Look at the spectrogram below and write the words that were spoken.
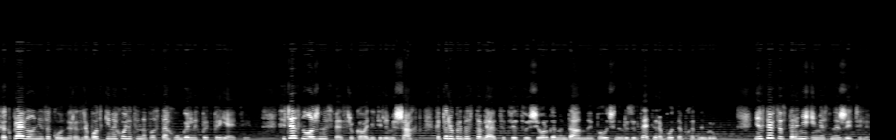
Как правило, незаконные разработки находятся на пластах угольных предприятий. Сейчас наложена связь с руководителями шахт, которые предоставляют соответствующие органы данные, полученные в результате работы обходных групп. Не остаются в стороне и местные жители.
